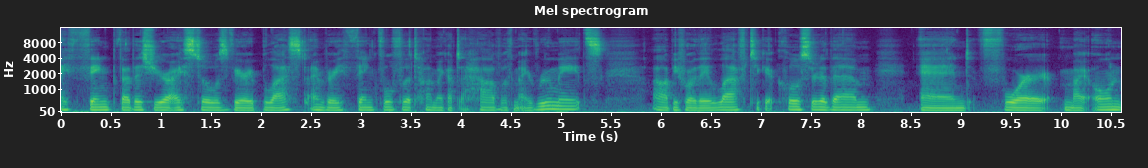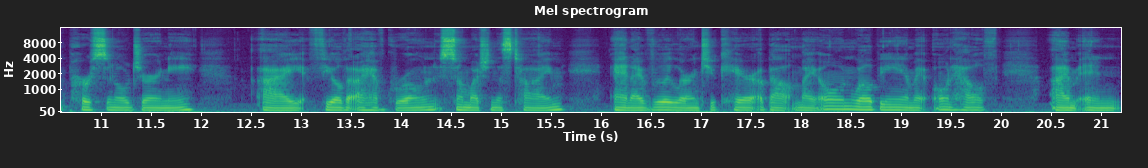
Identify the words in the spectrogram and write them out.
I think that this year I still was very blessed. I'm very thankful for the time I got to have with my roommates uh, before they left to get closer to them. And for my own personal journey, I feel that I have grown so much in this time and I've really learned to care about my own well being and my own health. I'm in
